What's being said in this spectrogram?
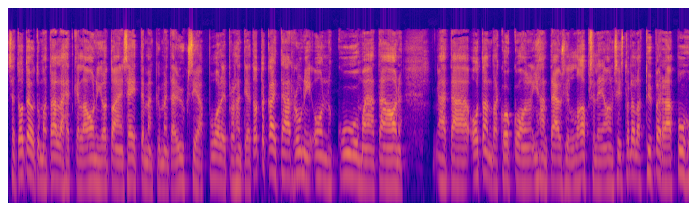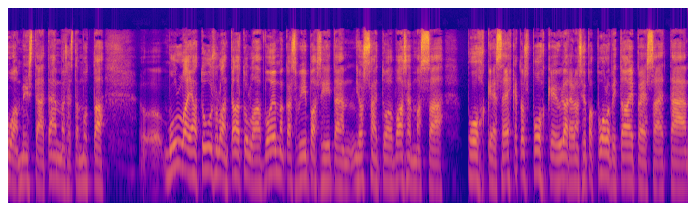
se toteutuma tällä hetkellä on jotain 71,5 prosenttia. Totta kai tämä runi on kuuma ja tämä on tämä otanta koko on ihan täysin lapselle ja on siis todella typerää puhua mistään tämmöisestä, mutta mulla ja Tuusulan Tatulla on voimakas vipa siitä jossain tuolla vasemmassa pohkeessa, ehkä tuossa pohkeen yläreunassa jopa polvitaipeessa, että,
